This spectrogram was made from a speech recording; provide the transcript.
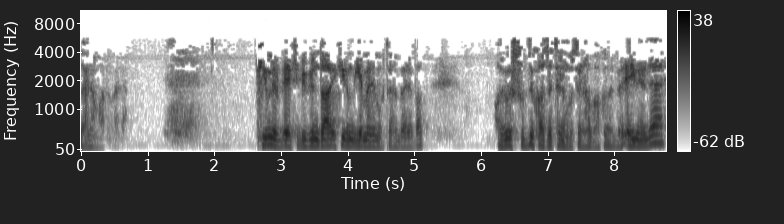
dayanamadı böyle. Kimdir belki bir gün daha iki gün yemedi muhtemelen böyle bak. Hazreti Sıddık Hazretleri muhtemelen bakın böyle evinde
